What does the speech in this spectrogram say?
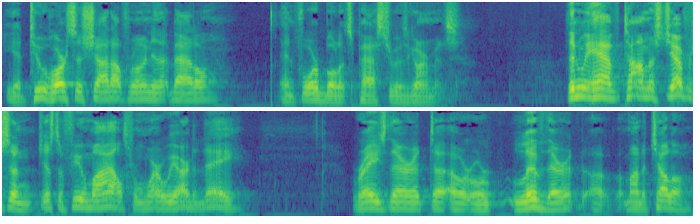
He had two horses shot out from under that battle, and four bullets passed through his garments. Then we have Thomas Jefferson, just a few miles from where we are today raised there at, uh, or, or, lived there at uh, Monticello,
